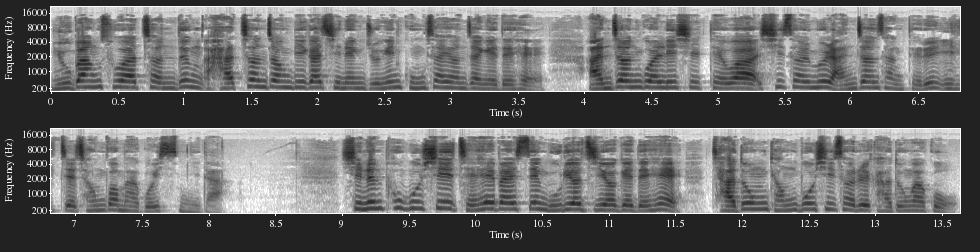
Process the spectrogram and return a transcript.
유방소하천 등 하천 정비가 진행 중인 공사 현장에 대해 안전관리 실태와 시설물 안전 상태를 일제 점검하고 있습니다. 시는 폭우 시 재해 발생 우려 지역에 대해 자동 경보 시설을 가동하고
